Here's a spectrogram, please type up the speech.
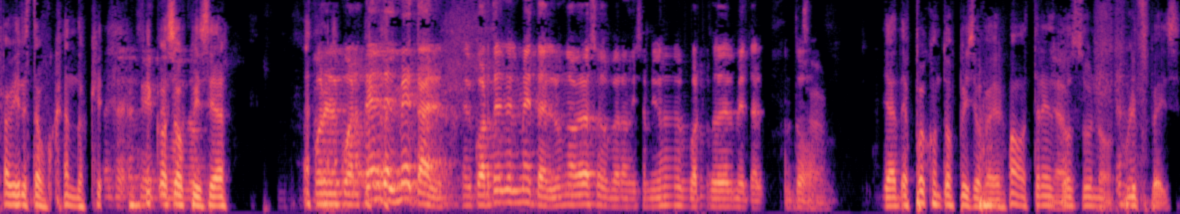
Javier está buscando qué, qué cosa auspiciar. Por el cuartel del metal, el cuartel del metal. Un abrazo para mis amigos del cuartel del metal. Con todo. Ya, después con tu auspicio, Javier. Vamos, 3, Ya. 2, 1, Rift Space.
